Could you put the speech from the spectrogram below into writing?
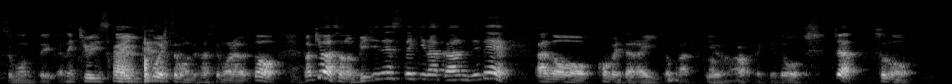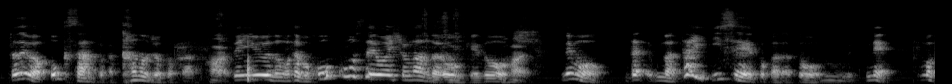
質問というかね、休日会っぽい質問でさせてもらうと、まあ、今日はそのビジネス的な感じで、あの、込めたらいいとかっていうのがあったけど、じゃあ、その、例えば奥さんとか彼女とかはっていうのも多分方向性は一緒なんだろうけい。ど、はい。でも、だまあ、対異性とかだと、ね、まあ、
